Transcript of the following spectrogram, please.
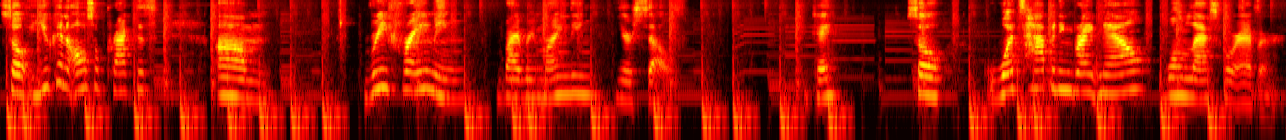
So, you can also practice um, reframing by reminding yourself. Okay? So, what's happening right now won't last forever.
